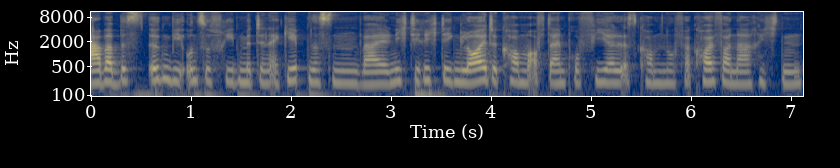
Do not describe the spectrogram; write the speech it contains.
aber bist irgendwie unzufrieden mit den Ergebnissen, weil nicht die richtigen Leute kommen auf dein Profil, es kommen nur Verkäufernachrichten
